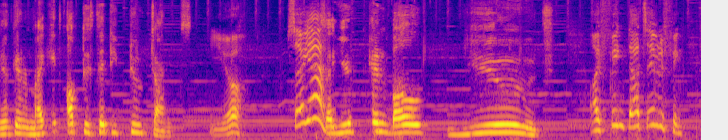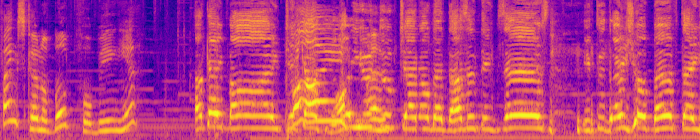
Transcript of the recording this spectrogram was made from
you can make it up to 32 chunks. Yeah. So yeah. So you can build huge. I think that's everything. Thanks, Clone of Bob, for being here. Okay, bye. Check Bye. out my YouTube channel that doesn't exist. if today's your birthday,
